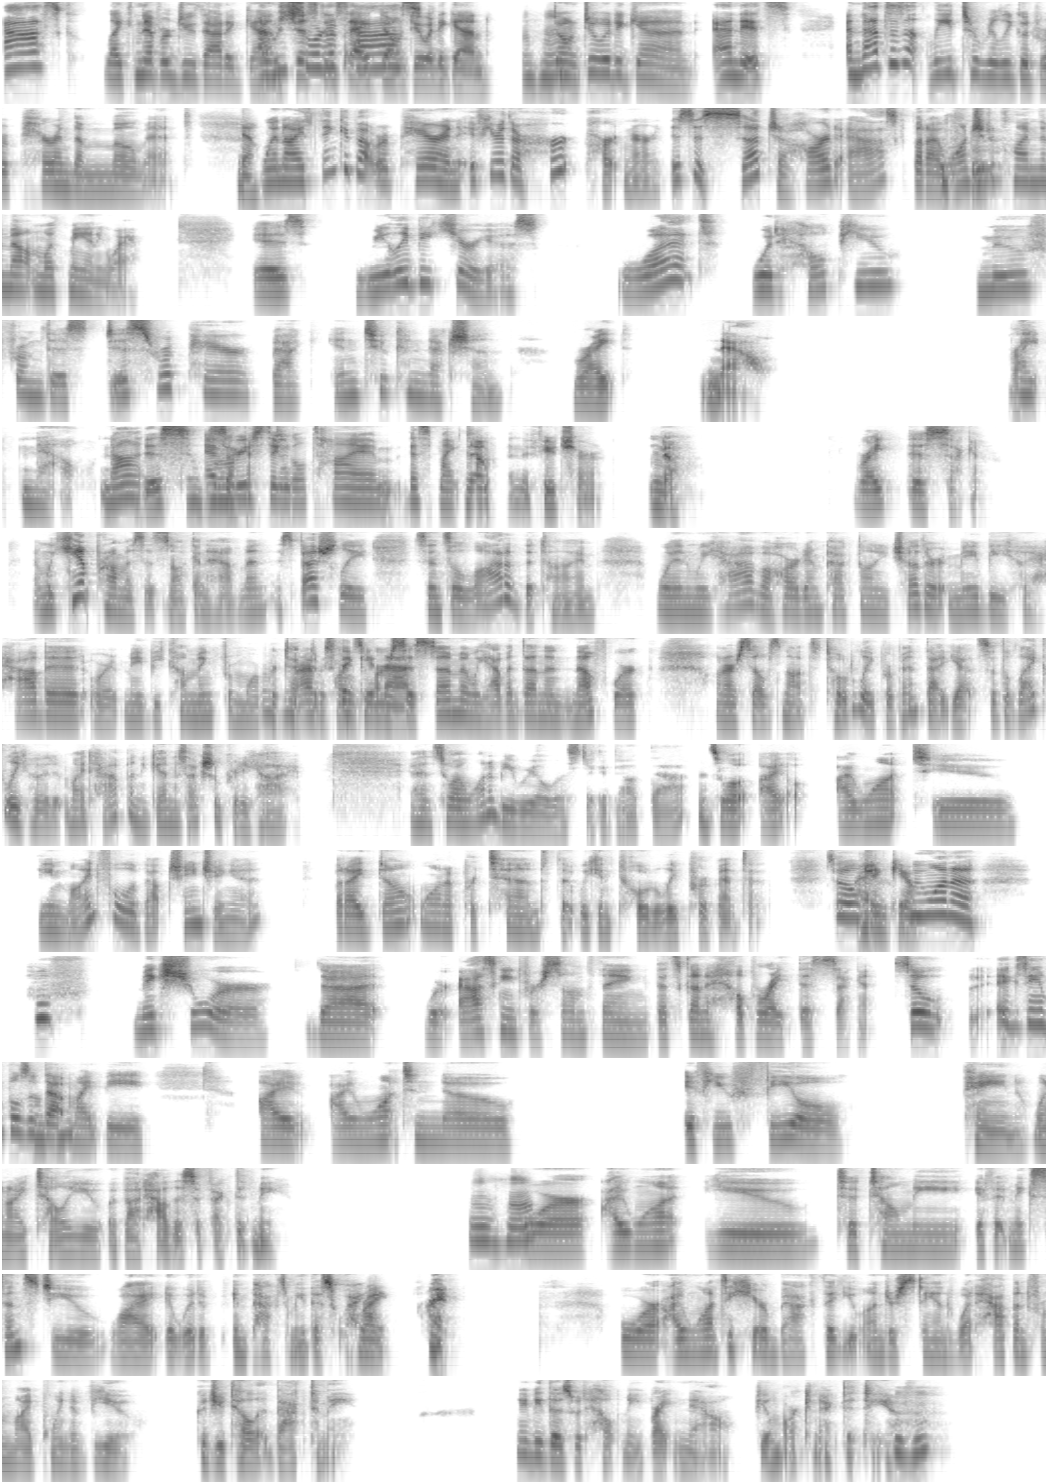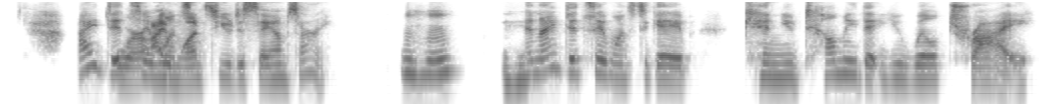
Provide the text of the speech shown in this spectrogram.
ask, like never do that again. I was just gonna of say, don't do it again. Mhm. Don't do it again. And it's and that doesn't lead to really good repair in the moment. No. When I think about repair, and if you're the hurt partner, this is such a hard ask, but I want you to climb the mountain with me anyway. Is really be curious what would help you move from this disrepair back into connection right now. Right now, not This every second. single time this might No. come up in the future. No. Right this second. And we can't promise it's not going to happen, especially since a lot of the time when we have a hard impact on each other, it may be a habit or it may be coming from more Mhm, I protective parts of our that. system. And we haven't done enough work on ourselves not to totally prevent that yet. So the likelihood it might happen again is actually pretty high. And so I want to be realistic about that. And so I I want to be mindful about changing it, but I don't want to pretend that we can totally prevent it. So Thank you. we want to make sure that we're asking for something that's going to help right this second. So examples of that Mhm. might be I I want to know if you feel pain when I tell you about how this affected me. Mhm. Or I want you to tell me if it makes sense to you why it would impact me this way. Right. Right. Or I want to hear back that you understand what happened from my point of view. Could you tell it back to me? Maybe those would help me right now feel more connected to you. Mhm. I did or say I once. want you to say I'm sorry. Mhm. Mhm. And I did say once to Gabe, "Can you tell me that you will try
